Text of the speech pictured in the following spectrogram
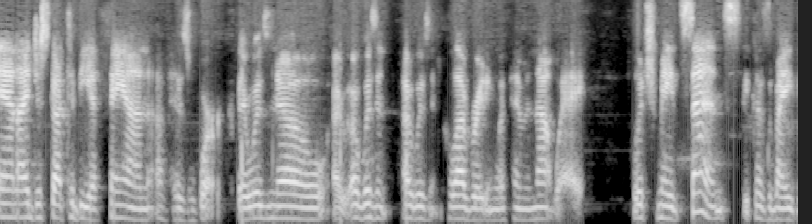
and I just got to be a fan of his work. There was no, I, I, wasn't, I wasn't collaborating with him in that way, which made sense because my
